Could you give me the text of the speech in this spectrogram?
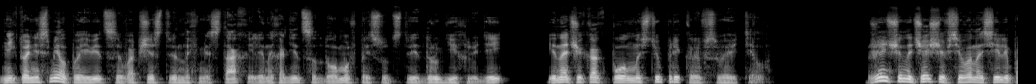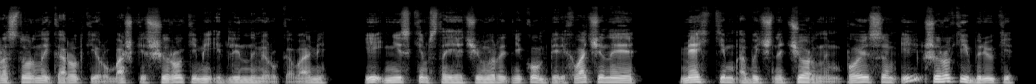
Никто не смел появиться в общественных местах или находиться дома в присутствии других людей, иначе как полностью прикрыв свое тело. Женщины чаще всего носили просторные короткие рубашки с широкими и длинными рукавами и низким стоячим воротником, перехваченные мягким, обычно черным поясом, и широкие брюки,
